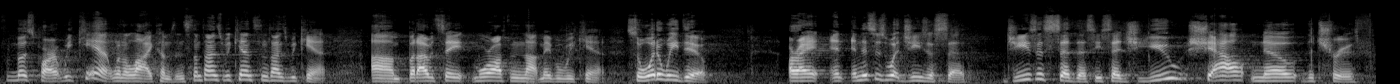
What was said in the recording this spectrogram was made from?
for the most part, we can't when a lie comes in. Sometimes we can, sometimes we can't. Um, but I would say more often than not, maybe we can't. So what do we do? All right, and, and this is what Jesus said. Jesus said this. He said, You shall know the truth,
